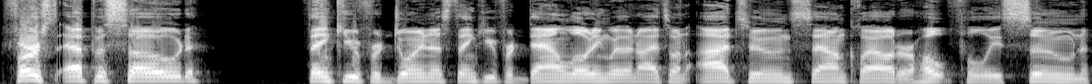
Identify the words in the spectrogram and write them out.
First episode. Thank you for joining us. Thank you for downloading, whether or not it's on iTunes, SoundCloud, or hopefully soon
